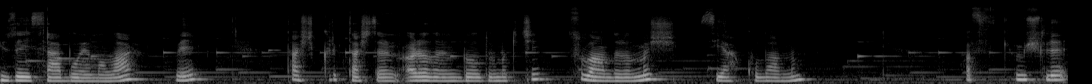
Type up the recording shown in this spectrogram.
Yüzeysel boyamalar ve taş kırık taşların aralarını doldurmak için sulandırılmış siyah kullandım. Hafif gümüşle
